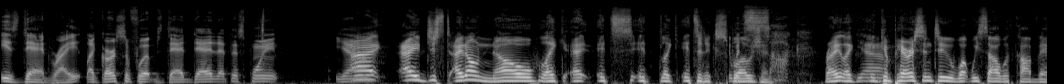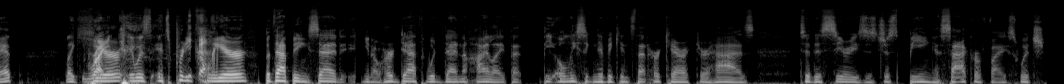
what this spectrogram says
is dead, right? Like Garza Fwip's dead, dead at this point. Yeah, I I just I don't know. Like uh, it's it like it's an It explosion, suck. right? Like Yeah. in comparison to what we saw with Cobb Vanth, like Right. it was it's pretty clear. But that being said, you know her death would then highlight that the only significance that her character has to this series is just being a sacrifice. Which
